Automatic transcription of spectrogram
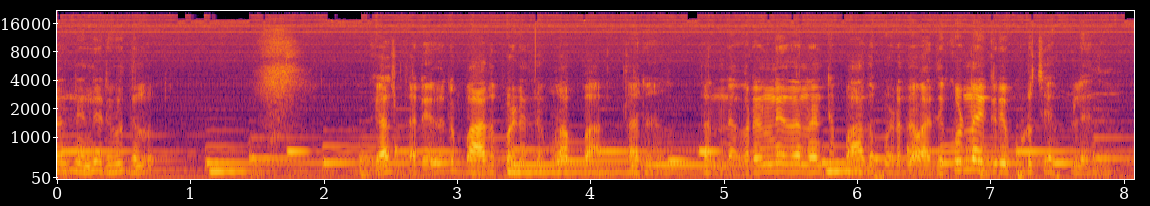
అది నేను ఎరుగుతున్నాను వెళ్తాను ఏదైనా బాధపడితే మా బా తను తను ఎవరైనా ఏదైనా అంటే బాధపడదాం అది కూడా నా దగ్గర ఎప్పుడు చెప్పలేదు.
